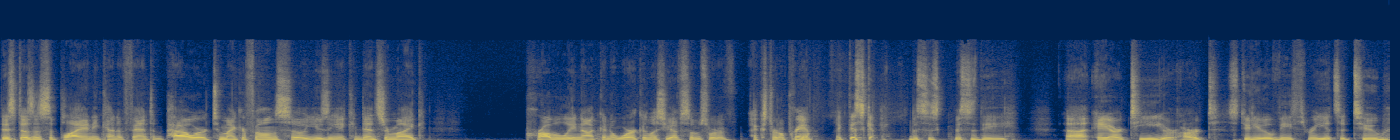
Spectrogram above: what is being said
This doesn't supply any kind of phantom power to microphones. So using a condenser mic probably not going to work unless you have some sort of external preamp like this guy. This is this is the uh, ART or ART Studio V3. It's a tube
